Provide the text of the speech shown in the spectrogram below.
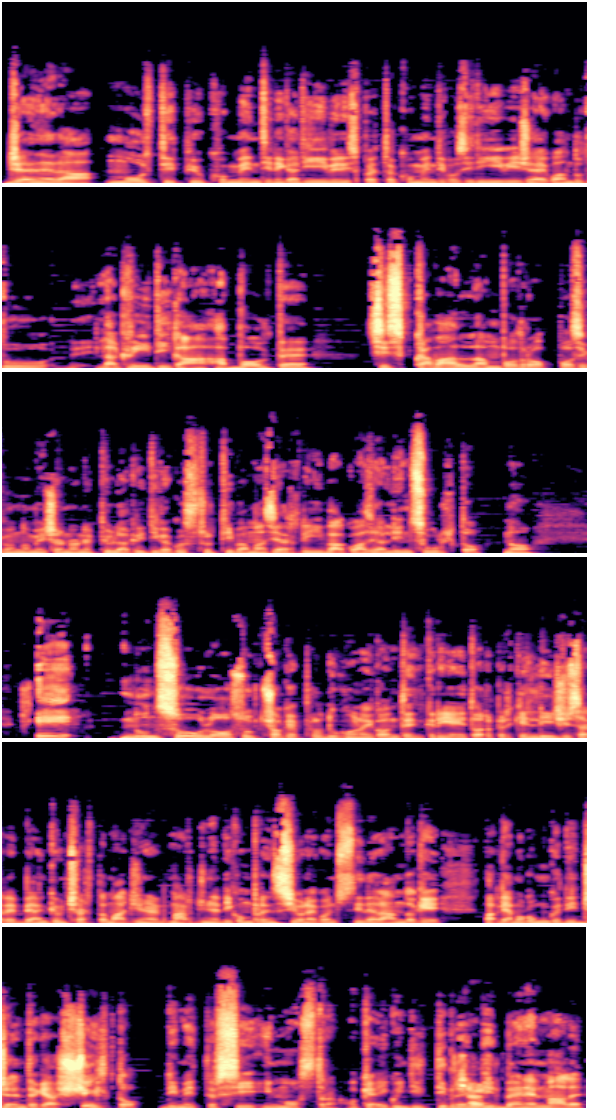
genera molti più commenti negativi rispetto a commenti positivi, cioè quando tu la critica a volte si scavalla un po' troppo, secondo me, cioè non è più la critica costruttiva, ma si arriva quasi all'insulto, no? E non solo su ciò che producono i content creator, perché lì ci sarebbe anche un certo margine, margine, di comprensione, considerando che parliamo comunque di gente che ha scelto di mettersi in mostra, ok? Quindi ti prendi certo. il bene e il male.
